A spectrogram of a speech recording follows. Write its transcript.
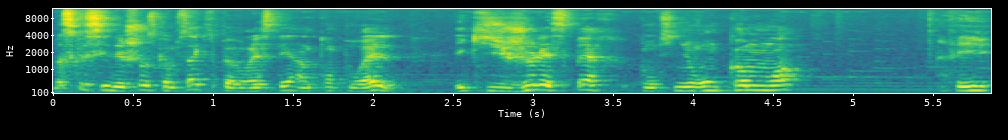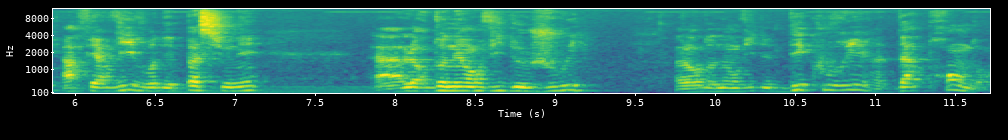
Parce que c'est des choses comme ça qui peuvent rester intemporelles et qui, je l'espère, continueront comme moi à faire vivre des passionnés à leur donner envie de jouer, à leur donner envie de découvrir, d'apprendre.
